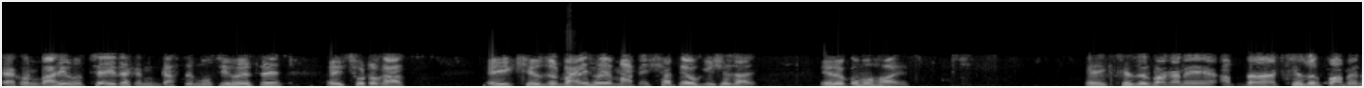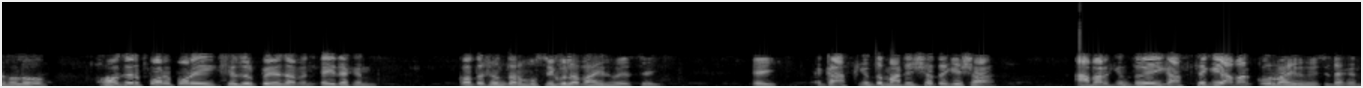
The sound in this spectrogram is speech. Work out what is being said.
এখন বাহির হচ্ছে, এই দেখেন গাছে মুচি হয়েছে, এই ছোট গাছ। এই খেজুর বাহির হয়ে মাটির সাথেও ঘিসে যায়। এরকমও হয়। এই খেজুর বাগানে আপনারা খেজুর পাবেন হলো, হজের পরে পরেই খেজুর পেয়ে যাবেন। এই দেখেন, কত সুন্দর মুচিগুলা বাহির হয়েছে। এই। গাছ কিন্তু মাটির সাথে ঘেঁষা। আবার কিন্তু এই গাছ থেকেই আবার কোর বাহির হয়েছে, দেখেন।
